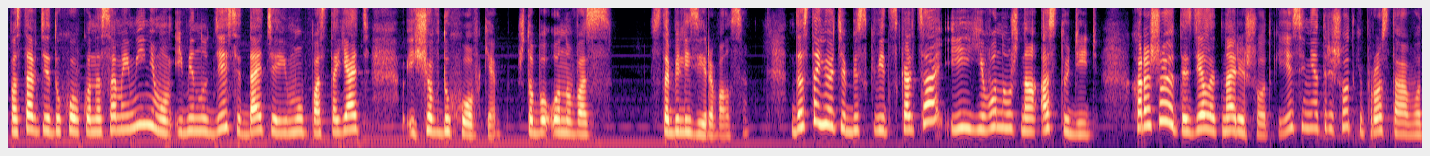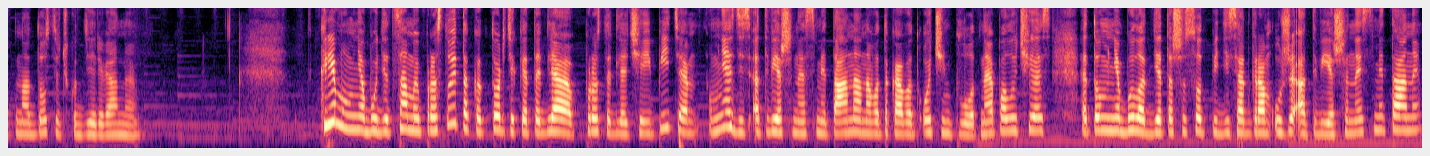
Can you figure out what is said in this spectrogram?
поставьте духовку на самый минимум и минут 10 дайте ему постоять еще в духовке, чтобы он у вас стабилизировался. Достаете бисквит с кольца и его нужно остудить. Хорошо это сделать на решетке. Если нет решетки, просто вот на досточку деревянную. Крем у меня будет самый простой, так как тортик это для, просто для чаепития. У меня здесь отвешенная сметана, она вот такая вот очень плотная получилась. Это у меня было где-то 650 грамм уже отвешенной сметаны.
